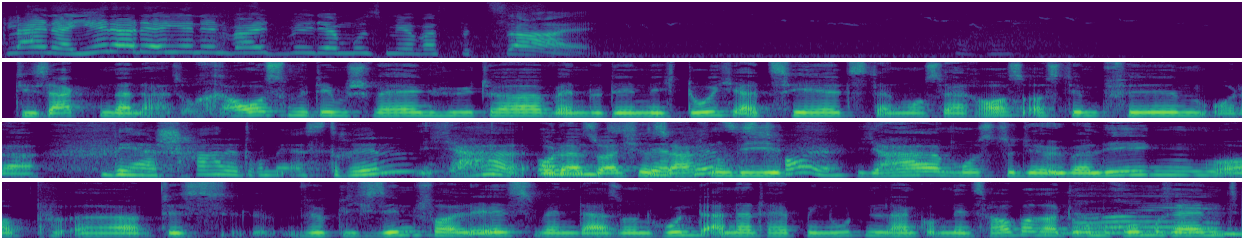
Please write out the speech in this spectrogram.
Kleiner, jeder, der hier in den Wald will, der muss mir was bezahlen. Die sagten dann also raus mit dem Schwellenhüter, wenn du den nicht durcherzählst, dann muss er raus aus dem Film oder Wäre schade drum, er ist drin. ja, oder solche Sachen wie toll. ja, musst du dir überlegen, ob äh, das wirklich sinnvoll ist, wenn da so ein Hund anderthalb Minuten lang um den Zauberer drum rumrennt,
